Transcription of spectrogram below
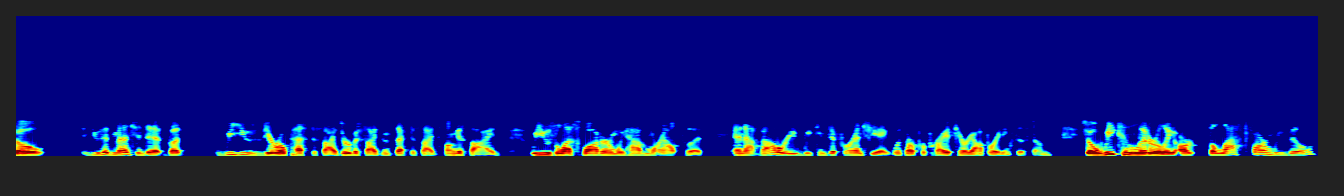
So you had mentioned it, but we use zero pesticides, herbicides, insecticides, fungicides. We use less water and we have more output. And at Bowery, we can differentiate with our proprietary operating system. So we can literally, our, the last farm we build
